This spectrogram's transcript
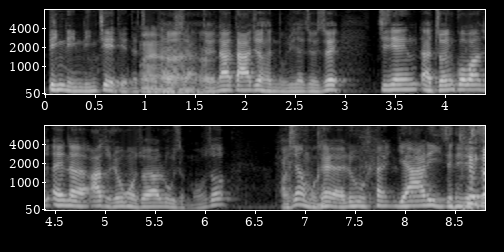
濒临临界点的状态下。对，那大家就很努力在追。所以今天呃，昨天郭邦，哎，那阿土就问我说要录什么？我说好像我们可以来录看压力这件事情。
